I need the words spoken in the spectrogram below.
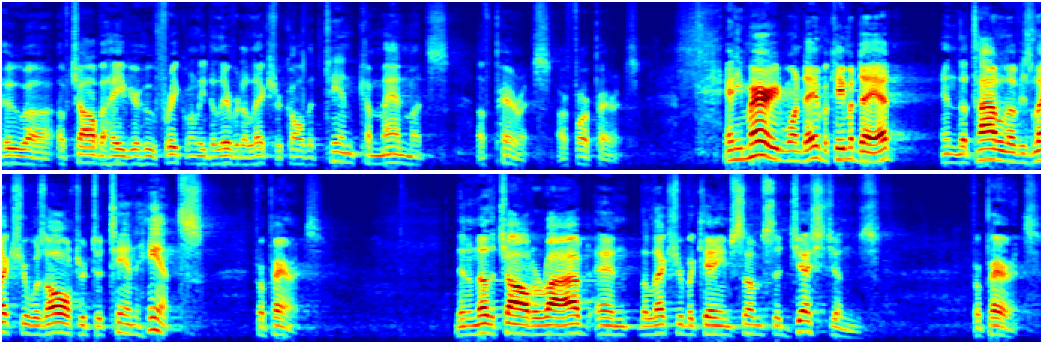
who, uh, of child behavior who frequently delivered a lecture called The Ten Commandments of Parents, or for Parents. And he married one day and became a dad, and the title of his lecture was altered to Ten Hints for Parents. Then another child arrived, and the lecture became Some Suggestions for Parents.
